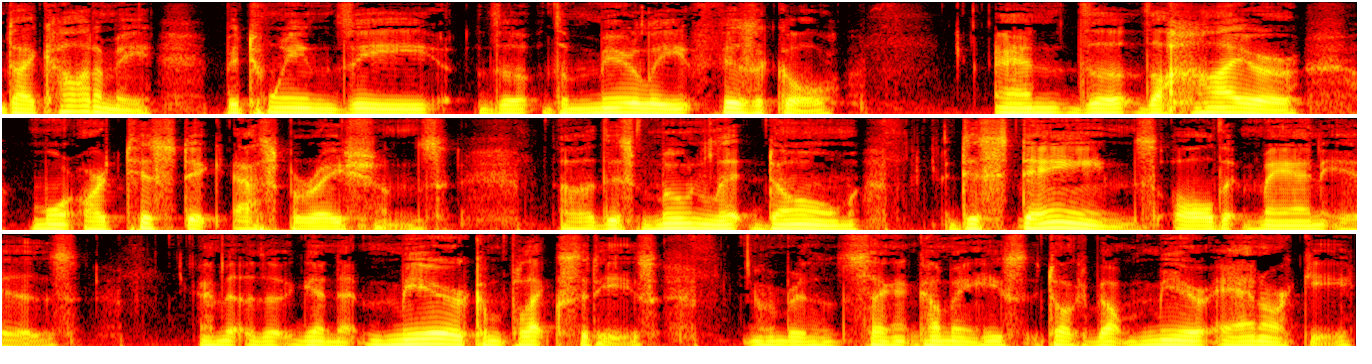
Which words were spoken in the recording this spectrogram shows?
dichotomy between the the, the merely physical and the the higher, more artistic aspirations. Uh, this moonlit dome disdains all that man is, and the, the, again that mere complexities. Remember in the Second Coming, he talked about mere anarchy.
